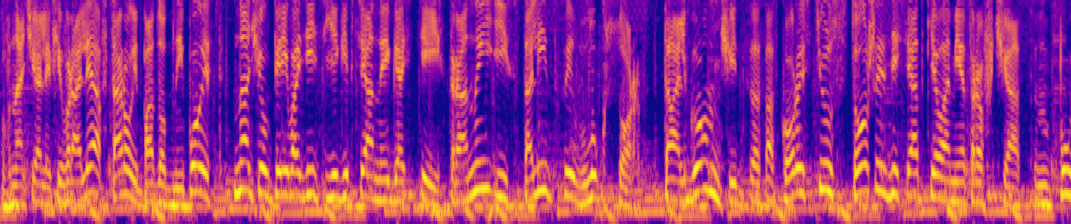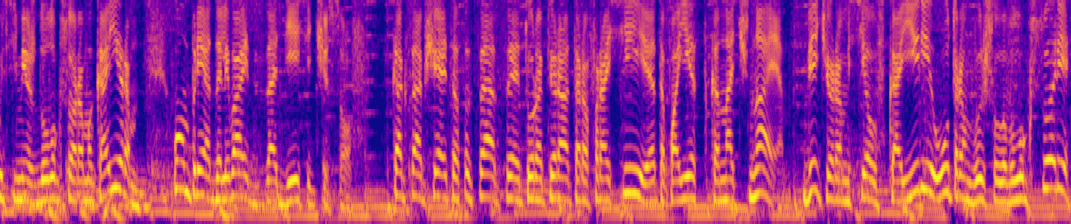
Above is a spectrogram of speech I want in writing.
В начале февраля второй подобный поезд начал перевозить египтян и гостей страны из столицы в Луксор. Тальго мчится со скоростью 160 км в час. Путь между Луксором и Каиром он преодолевает за 10 часов. Как сообщает Ассоциация туроператоров России, эта поездка ночная. Вечером сел в Каире, утром вышел в Луксоре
